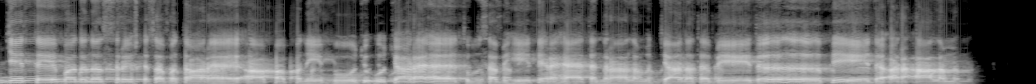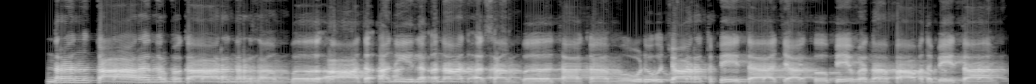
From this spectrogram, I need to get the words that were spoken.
ਜੇਤੇ ਬਦਨ ਸ੍ਰਿਸ਼ਟ ਸਭ ਤਾਰੈ, ਆਪ ਆਪਣੀ ਬੂਝ ਉਚਾਰੈ, ਤੁਮ ਸਭ ਹੀ ਤੇ ਰਹਿ ਤਨਰਾਲਮ ਜਾਣਤ ਬੇਦ, ਭੇਦ ਅਰ ਆਲਮ। ਨਿਰੰਕਾਰ ਨਿਰਭਕਾਰ ਨਿਰਲੰਬ ਆਦ ਅਨੀਲ ਅਨਾਦ ਅਸੰਭ, ਤਾ ਕਾ ਮੂੜ ਉਚਾਰਤ ਭੇਦਾ, ਜਾ ਕੋ ਭੇਵਨਾ ਪਾਵਤ ਬੇਦਾ।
